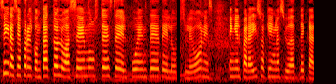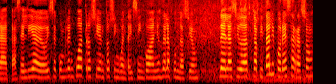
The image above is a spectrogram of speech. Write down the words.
Sí, gracias por el contacto. Lo hacemos desde el Puente de los Leones en el Paraíso, aquí en la ciudad de Caracas. El día de hoy se cumplen 455 años de la fundación de la ciudad capital y por esa razón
